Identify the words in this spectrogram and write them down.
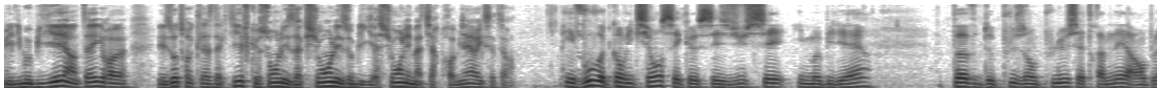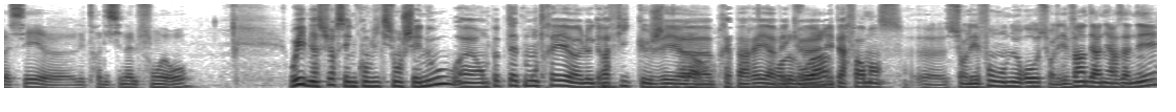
mais l'immobilier intègre les autres classes d'actifs que sont les actions, les obligations, les matières premières, etc. Et vous, votre conviction, c'est que ces UC immobilières peuvent de plus en plus être amenées à remplacer euh, les traditionnels fonds euros oui, bien sûr, c'est une conviction chez nous. Euh, on peut peut-être montrer euh, le graphique que j'ai euh, préparé avec les performances sur les fonds en euros sur les 20 dernières années.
